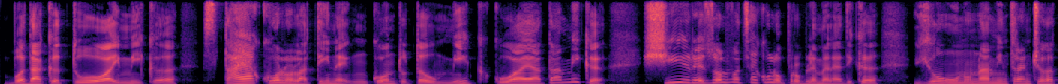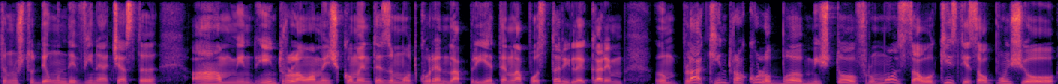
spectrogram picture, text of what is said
Bă, dacă tu o ai mică, stai acolo la tine, în contul tău mic, cu aia ta mică și rezolvați acolo problemele. Adică eu unul n-am intrat niciodată, nu știu de unde vine această, a, intru la oameni și comentez în mod curent, la prieteni, la postările care îmi, îmi plac, intru acolo, bă, mișto, frumos, sau o chestie, sau pun și eu,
